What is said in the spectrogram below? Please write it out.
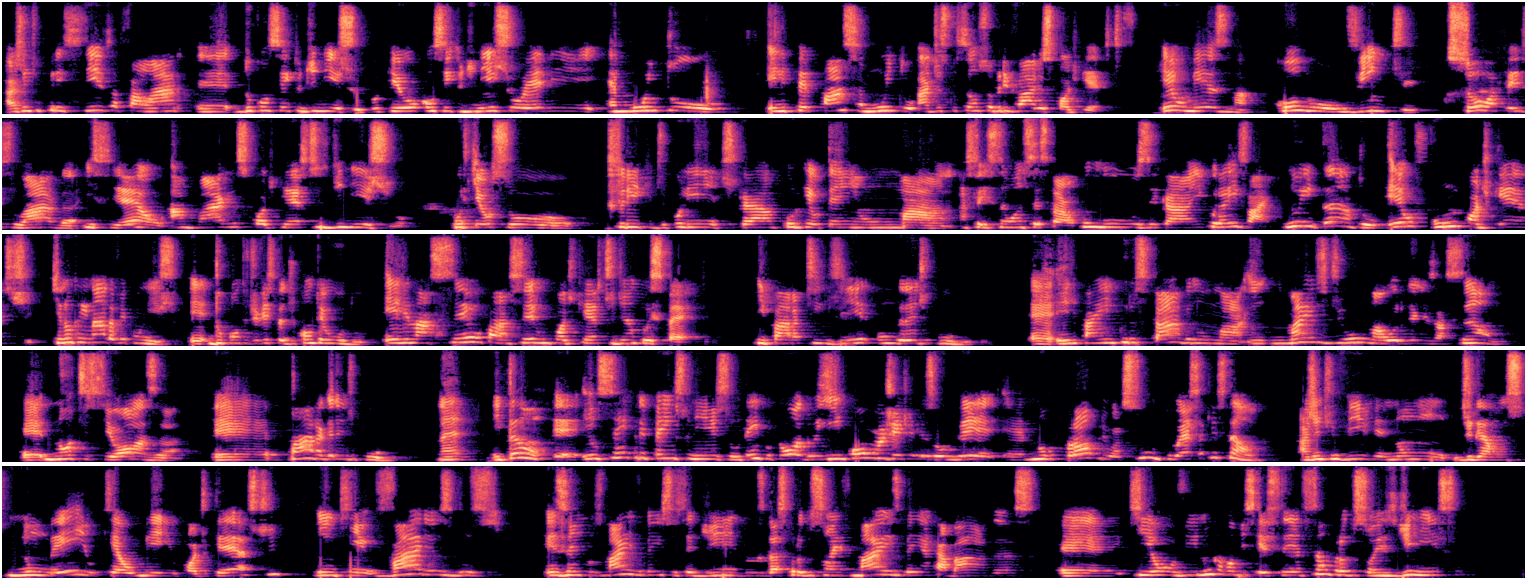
a gente precisa falar é, do conceito de nicho, porque o conceito de nicho ele é muito, ele perpassa muito a discussão sobre vários podcasts. Eu mesma, como ouvinte, sou afeiçoada e fiel a vários podcasts de nicho, porque eu sou freak de política, porque eu tenho uma afeição ancestral com música e por aí vai. No entanto, eu um podcast que não tem nada a ver com nicho, é, do ponto de vista de conteúdo, ele nasceu para ser um podcast de amplo espectro e para atingir um grande público. É, ele está incrustado numa, em mais de uma organização é, noticiosa é, para grande público, né? Então, é, eu sempre penso nisso o tempo todo e em como a gente resolver é, no próprio assunto essa questão. A gente vive num, digamos, num meio que é o meio podcast, em que vários dos exemplos mais bem-sucedidos, das produções mais bem acabadas, é, que eu ouvi, nunca vou me esquecer, são produções de início,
